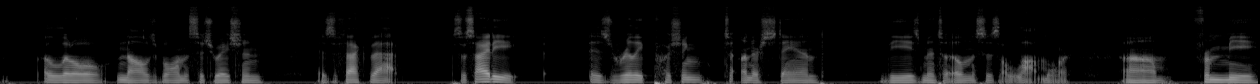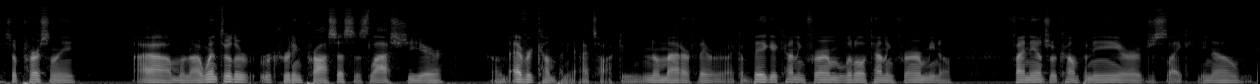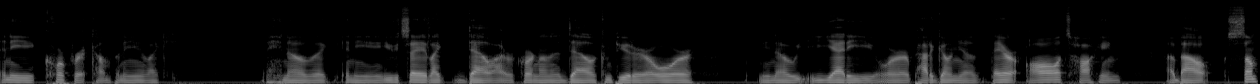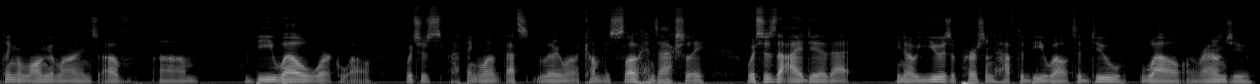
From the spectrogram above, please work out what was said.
a little knowledgeable on the situation is the fact that society is really pushing to understand these mental illnesses a lot more. Um, for me, so personally, um, when I went through the recruiting processes last year, um, every company I talked to, no matter if they were like a big accounting firm, little accounting firm, you know, financial company, or just like, you know, any corporate company, like you know, like any you could say like Dell. I record on a Dell computer, or you know, Yeti or Patagonia. They are all talking about something along the lines of um, "Be well, work well," which is I think one of, that's literally one of the company's slogans actually, which is the idea that you know, you as a person have to be well to do well around you.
